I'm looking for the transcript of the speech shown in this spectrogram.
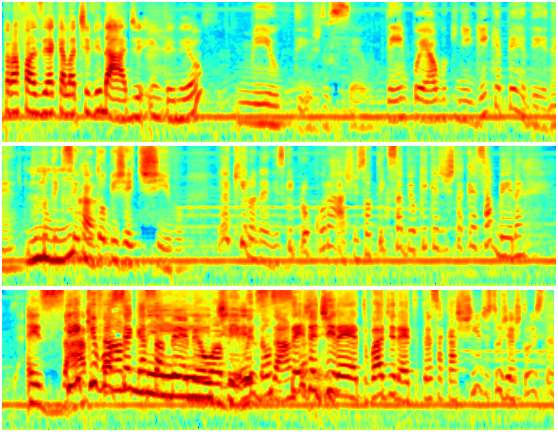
para fazer aquela atividade, entendeu? Meu Deus do céu. Tempo é algo que ninguém quer perder, né? Tudo Nunca. tem que ser muito objetivo. E aquilo, né, Nisso? Que procura, acho. Só tem que saber o que, que a gente tá, quer saber, né? Exatamente. O que, que você quer saber, meu amigo? Então seja direto, vá direto. Então essa caixinha de sugestões. Né?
